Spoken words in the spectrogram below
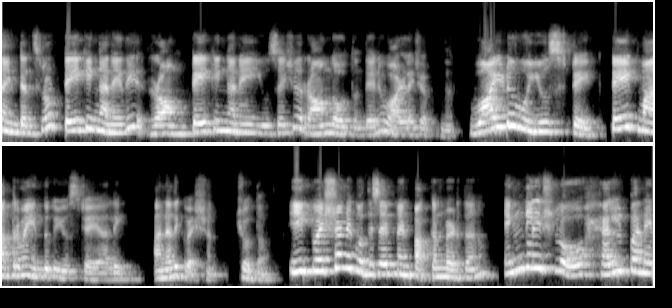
సెంటెన్స్లో టేకింగ్ అనేది రాంగ్ టేకింగ్ అనే యూసేజ్ రాంగ్ అవుతుంది అని వాళ్ళే చెప్తున్నారు. Why do use take take మాత్రమే ఎందుకు యూస్ చేయాలి అన్నది క్వశ్చన్ చూద్దాం. ఈ క్వశ్చన్ని కొద్దిసేపు నేను పక్కన పెడతాను. ఇంగ్లీష్లో హెల్ప్ అనే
